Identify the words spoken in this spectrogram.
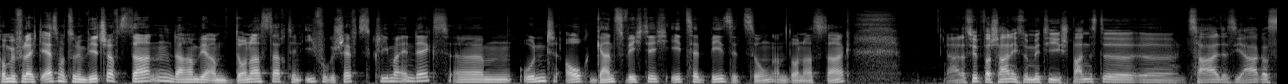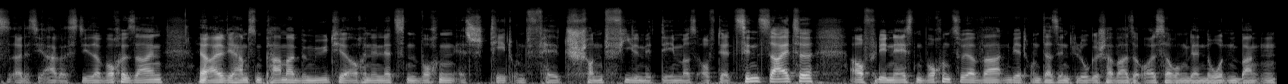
Kommen wir vielleicht erstmal zu den Wirtschaftsdaten. Da haben wir am Donnerstag den IFO-Geschäftsklimaindex ähm, und auch ganz wichtig EZB-Sitzung am Donnerstag. Ja, das wird wahrscheinlich somit die spannendste äh, Zahl des Jahres, äh, des Jahres, dieser Woche sein, ja. weil wir haben es ein paar Mal bemüht hier auch in den letzten Wochen. Es steht und fällt schon viel mit dem, was auf der Zinsseite auch für die nächsten Wochen zu erwarten wird. Und da sind logischerweise Äußerungen der Notenbanken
